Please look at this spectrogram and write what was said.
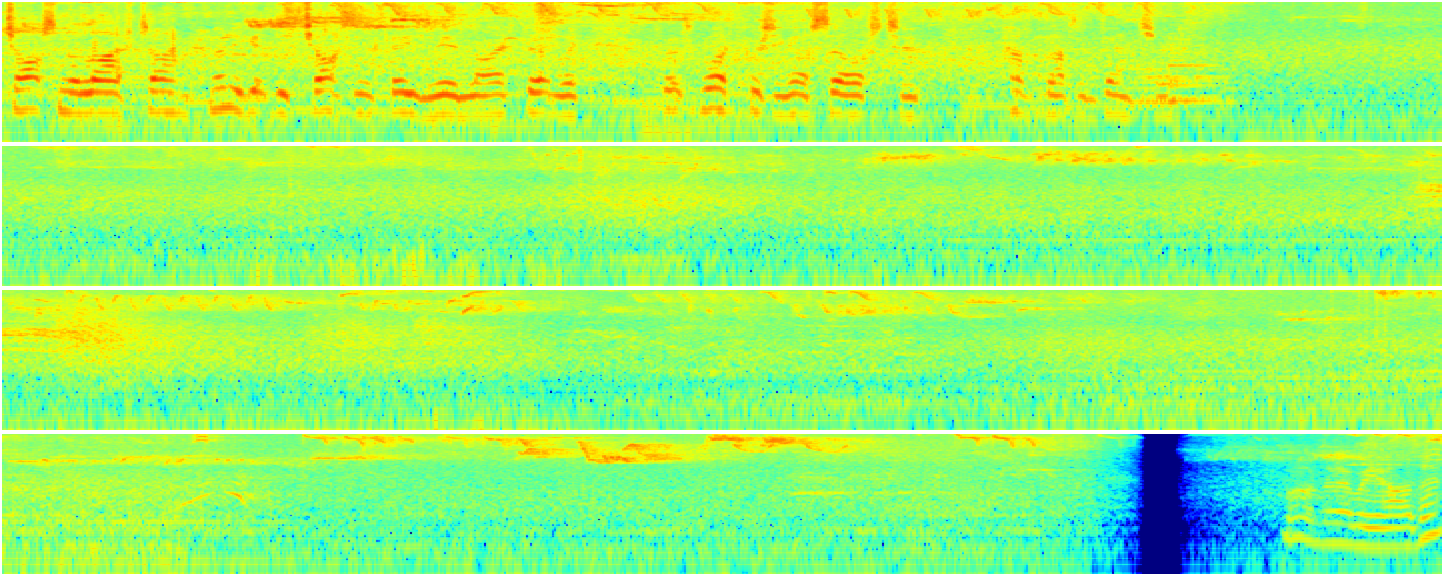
chance in a lifetime. We only get these chances occasionally in life, don't we? So it's worth pushing ourselves to have that adventure. Well, there we are then.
